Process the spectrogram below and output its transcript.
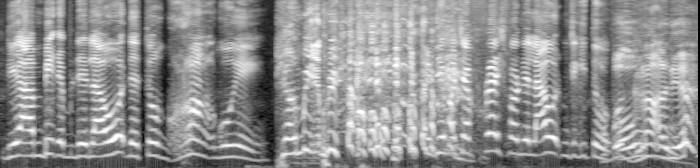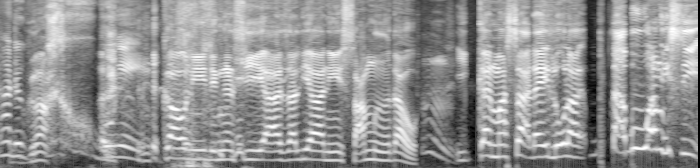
Dia ambil daripada laut Dia tu grang goreng Dia ambil daripada laut Dia macam fresh from the laut Macam gitu Apa oh. gerak dia? Aduh Gerak. Goreng Kau ni dengan si Azalia ni sama tau. Hmm. Ikan masak dah elok lah. Tak buang isi.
